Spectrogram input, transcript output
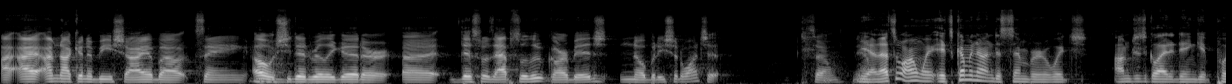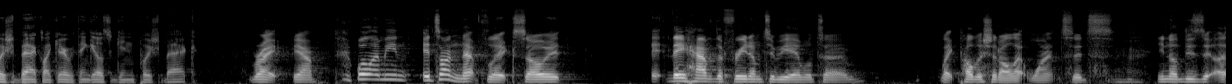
I, I I'm not gonna be shy about saying, oh, she did really good, or uh, this was absolute garbage. Nobody should watch it. So yeah. that's what I'm waiting. It's coming out in December, which I'm just glad it didn't get pushed back like everything else getting pushed back. right, yeah. Well, I mean it's on Netflix, so it, it they have the freedom to be able to like publish it all at once. It's mm-hmm. you know these uh,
